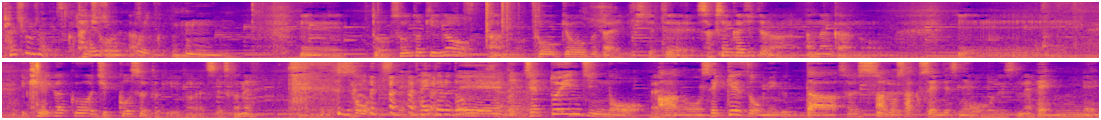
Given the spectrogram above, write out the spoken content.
大正じゃないですか。大正大正っぽいうん。えーっとその時のあの東京を舞台にしてて作戦開始っていうのはあなんかあの、えー計画を実行する時のやつですかねそうですね。タイトル通りでしたね。えーとジェットエンジンのええ。あの設計図をめぐったあの作戦ですね。こうですね。ええ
